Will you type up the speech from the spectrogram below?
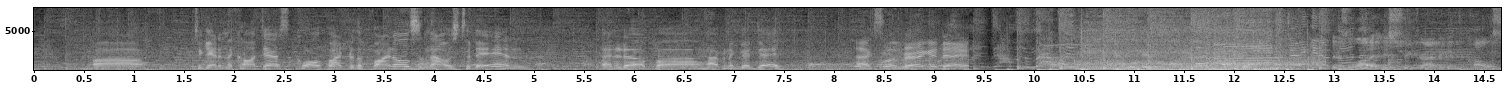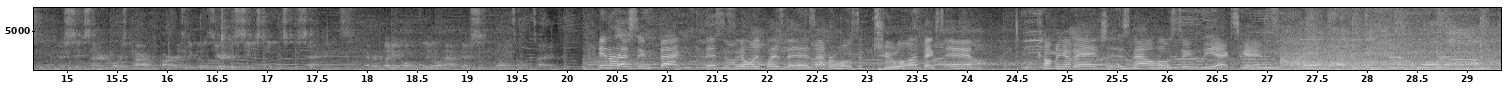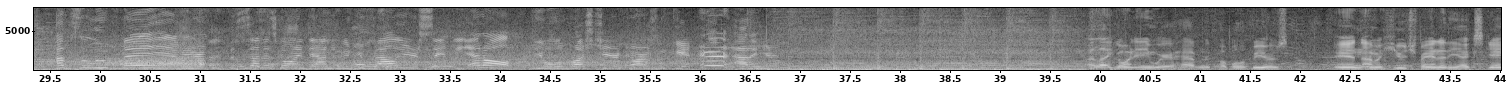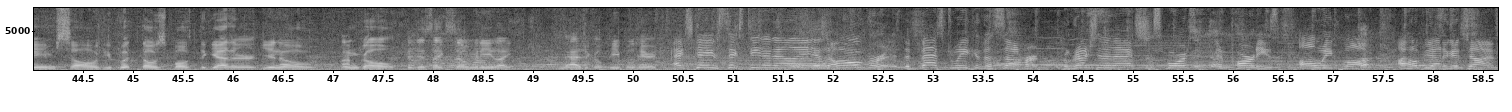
uh, to get in the contest, qualified for the finals, and that was today, and ended up uh, having a good day. Excellent, very good day. There's a lot of history driving in the Coliseum. There's 600 horsepower cars. They go 0 to 60 in 2 seconds. Everybody hopefully will have their seatbelts on tight. Interesting fact, this is the only place that has ever hosted two Olympics, and Coming of Age is now hosting the X Games. Absolute mayhem here. The sun is going down, and if you value your safety at all, you will rush to your cars and get out of here. I like going anywhere having a couple of beers. And I'm a huge fan of the X Games, so if you put those both together, you know, I'm gold. There's just like so many like magical people here. X Games 16 in LA is over. The best week of the summer. Progression in action sports and parties all week long. I hope you had a good time.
